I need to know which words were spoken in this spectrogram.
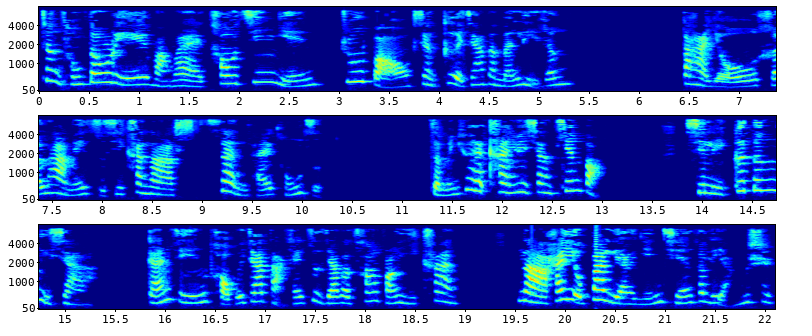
正从兜里往外掏金银珠宝，向各家的门里扔。大友和腊梅仔细看那。散台童子怎么越看越像天宝？心里咯噔一下，赶紧跑回家，打开自家的仓房一看，哪还有半两银钱和粮食？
